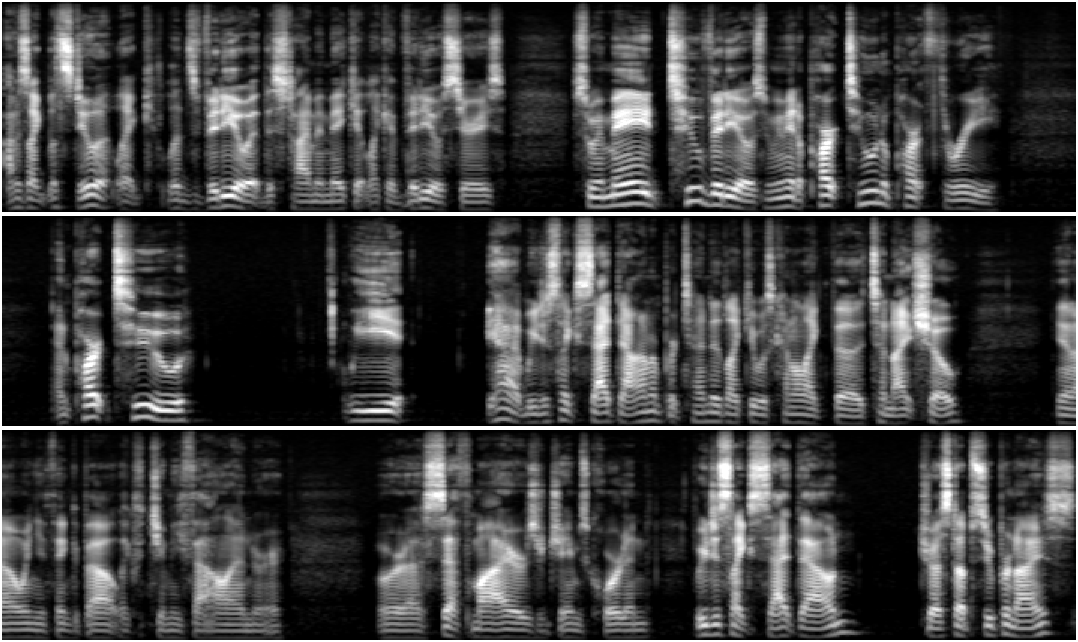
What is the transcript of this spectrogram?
I was like, let's do it. Like let's video it this time and make it like a video series. So we made two videos. We made a part two and a part three, and part two, we yeah we just like sat down and pretended like it was kind of like the Tonight Show, you know, when you think about like Jimmy Fallon or or uh, Seth Meyers or James Corden. We just like sat down, dressed up super nice,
